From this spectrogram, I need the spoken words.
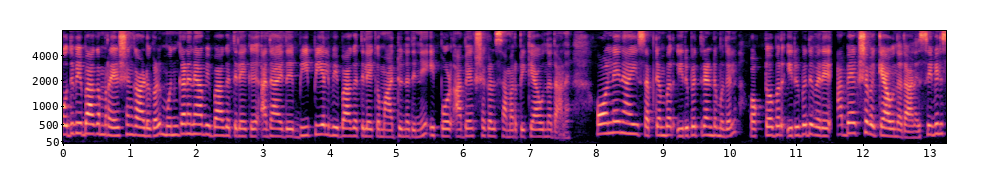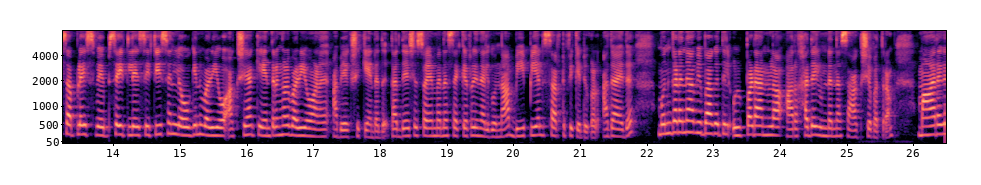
പൊതുവിഭാഗം റേഷൻ കാർഡുകൾ മുൻഗണനാ വിഭാഗത്തിലേക്ക് അതായത് ബി പി എൽ വിഭാഗത്തിലേക്ക് മാറ്റുന്നതിന് ഇപ്പോൾ അപേക്ഷകൾ സമർപ്പിക്കാവുന്നതാണ്. ഓൺലൈനായി സെപ്റ്റംബർ ഇരുപത്തിരണ്ട് മുതൽ ഒക്ടോബർ ഇരുപത് വരെ അപേക്ഷ വയ്ക്കാവുന്നതാണ്. സിവിൽ സപ്ലൈസ് വെബ്സൈറ്റിലെ സിറ്റിസൺ ലോഗിൻ വഴിയോ അക്ഷയ കേന്ദ്രങ്ങൾ വഴിയോ ആണ് അപേക്ഷിക്കേണ്ടത്. തദ്ദേശ സ്വയംഭരണ സെക്രട്ടറി നൽകുന്ന ബി പി എൽ സർട്ടിഫിക്കറ്റുകൾ അതായത് മുൻഗണനാ വിഭാഗത്തിൽ ഉൾപ്പെടാനുള്ള അർഹതയുണ്ടെന്ന സാക്ഷ്യപത്രം മാരക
